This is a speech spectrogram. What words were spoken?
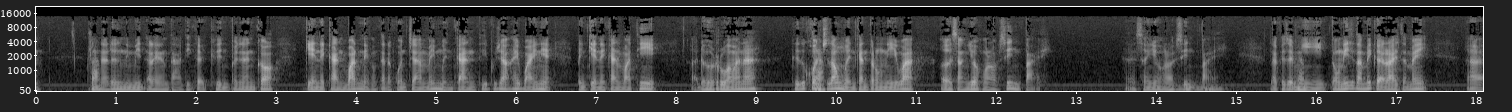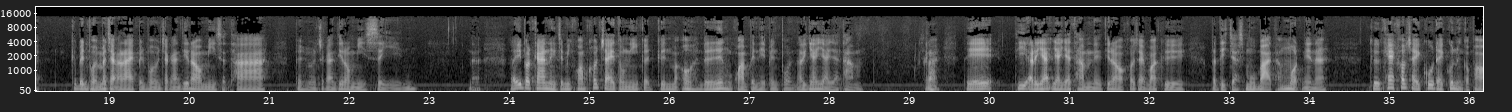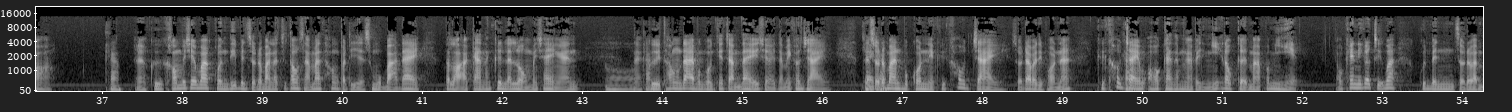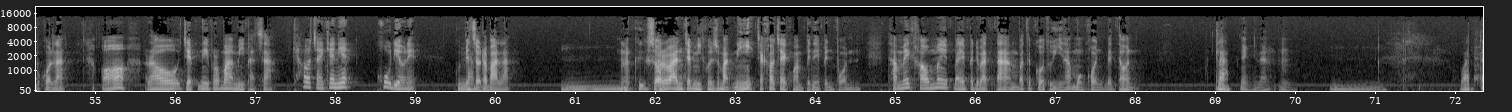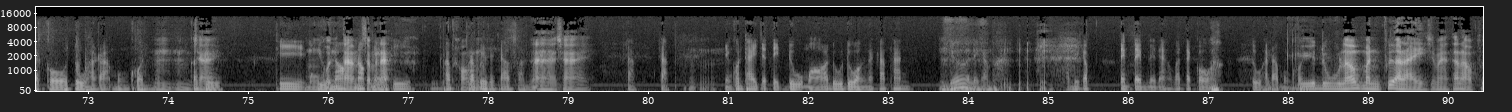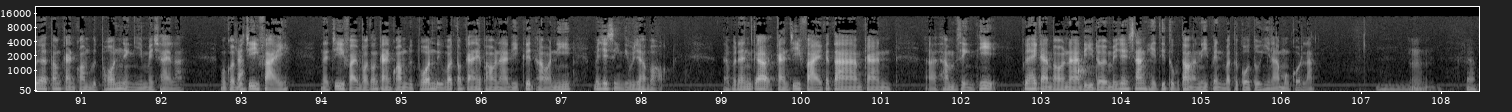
นะเรื่องนิมิตอะไรต่างๆ ที่เกิดขึ้น เพราะฉะนั้นก็เกณฑ์ในการวัดเนี่ยของแต่ละคนจะไม่เหมือนกันที่ผู้เจ้าให้ไว้เนี่ย เป็นเกณฑ์ในการวัดที่โดยรวมนะคือทุกคนจะต้องเหมือนกันตรงนี้ว่า เออสังโยชน์ของเราสิ้นไปสังโยชน์ของเราสิ้นไป แล้วก็จะมีตรงนี้จะทำให้เกิดอะไรจะไม่คือเป็นผลมาจากอะไร เป็นผลมาจากการที่เรามีศรัทธา เป็นผลจากการที่เรามีศีลนะแล้วอีกประการหนึ่งจะมีความเข้าใจตรงนี้เกิดขึ้นว่าโอ้ในเรื่องของความเป็นเหตุเป็นผลอริยญาณธรรมครับที่ที่อริยญาณธรรมเนี่ยที่เราเข้าใจว่าคือปฏิจจสมุปบาททั้งหมดเนี่ยนะคือแค่เข้าใจคู่ใดคู่หนึ่งก็พอ ครับอ่าคือเขาไม่ใช่ว่าคนที่เป็นโสดาบันแล้วจะต้องสามารถท่องปฏิจจสมุปบาทได้ตลอดอาการทั้งขึ้นและลงไม่ใช่อย่างนั้นอ๋อนะครับคือท่องได้บางคนแค่จำได้เฉยๆแต่ไม่เข้าใจ แต่ใช่ครับโสดาบันบุคคลเนี่ยคือเข้าใจโสดาบันผลนะคือเข้าใจว่าอ๋อการทำงานเป็นอย่างนี้ เราเกิดมาเพราะมีเหตุเอาแค่นี้ก็ถือว่าคุณเป็นโสดาบันบุคคลละอ๋อ เราเจ็บนี่เพราะว่ามีผัสสะเข้าใจแค่เนี้ยคู่เดียวเนี่ย คุณเป็นโสดาบันละอืม นะคือโสดาบันจะมีคุณสมบัตินี้จะเข้าใจความเป็นเหตุเป็นผลทำให้เขาไม่ไปปฏิบัติตามวัตโกทุยินะมงคลเป็นต้น ครับอย่างนี้นะ อืมอืมวัตตโกตูหระมงคลอืมอืมก็ใช่คือที่มงคลอยู่นอกตามนอกสมณะแนวที่พระของพระพุทธเจ้าสอนไว้อ่าใช่ ครับครับอย่างคนไทยจะติดดูหมอดูดวงนะครับ ท่าน เยอะเลยครับ อันนี้ก็เต็มเต็มๆเลยนะวัตตโก ตูหระมงคลคือดูแล้วมันเพื่ออะไรใช่ไหมถ้าเราเพื่อต้องการความหลุดพ้นอย่างนี้ไม่ใช่ละบางคนครัไปบจี้ไฝนะจี้ไฝบอกต้องการความหลุดพ้น หรือว่าต้องการให้ภาวนาดีขึ้นเอาอันนี้ ไม่ใช่สิ่งที่พระเจ้าบอกนะเพราะฉะนั้นก็การจี้ไฝก็ตามการอ่าทำาสิ่งที่เพื่อให้การภาวนาดีโดยไม่ใช่สร้างเหตุที่ถูกต้องอันนี้เป็นวัตโกตูหีระมงคลละอืมครับ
